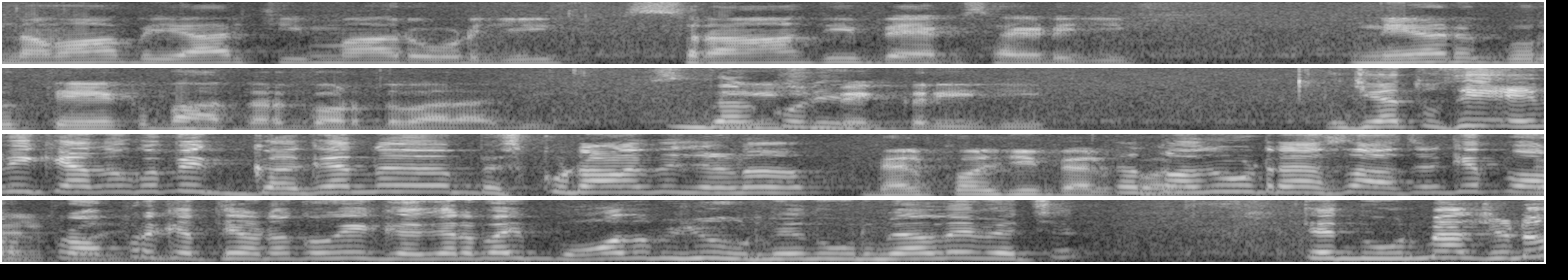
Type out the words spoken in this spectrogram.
ਨਵਾਂ ਬਾਜ਼ਾਰ ਚੀਮਾ ਰੋਡ ਜੀ ਸਰਾਂ ਦੀ ਬੈਕ ਸਾਈਡ ਜੀ ਨੀਅਰ ਗੁਰੂ ਤੇਗ ਬਹਾਦਰ ਗੁਰਦੁਆਰਾ ਜੀ ਬਿਲਕੁਲ ਜੀ। ਬੇਕਰੀ ਜੀ। ਜੇ ਤੁਸੀਂ ਇਹ ਵੀ ਕਹਿ ਦੋਗੇ ਵੀ ਗਗਨ ਬਿਸਕੁਟ ਵਾਲੇ ਤੇ ਜਾਣਾ ਬਿਲਕੁਲ ਜੀ ਤਾਂ ਬਿਲਕੁਲ। ਤੁਹਾਨੂੰ ਐਡਰੈਸ ਦੱਸ ਦੇਣਗੇ ਪ੍ਰੋਪਰ ਕਿੱਥੇ ਆਉਣਾ ਕਿਉਂਕਿ ਗਗਨ ਭਾਈ ਬਹੁਤ ਮਸ਼ਹੂਰ ਨੇ ਨੂਰਮਹਿਲ ਦੇ ਵਿੱਚ। ਤੇ ਨੂਰਮਹਿਲ ਜਿਹੜਾ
